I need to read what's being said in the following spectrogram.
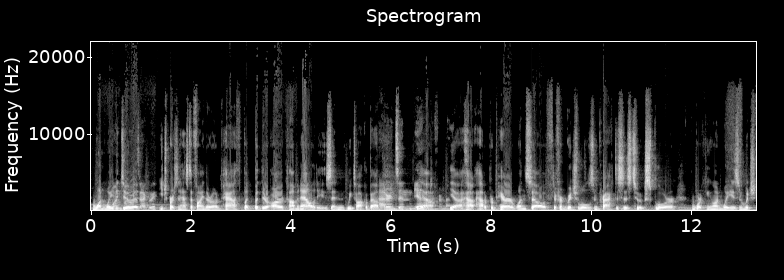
one way one, to do it. Exactly. Each person has to find their own path, but but there are commonalities, and we talk about patterns and yeah, yeah, yeah how, how to prepare oneself, different rituals and practices to explore, working on ways in which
